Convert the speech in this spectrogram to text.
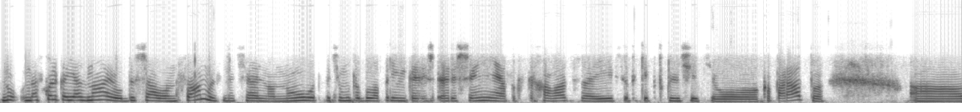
Ну, насколько я знаю, дышал он сам изначально, но вот почему-то было принято реш- решение подстраховаться и все-таки подключить его к аппарату. А,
